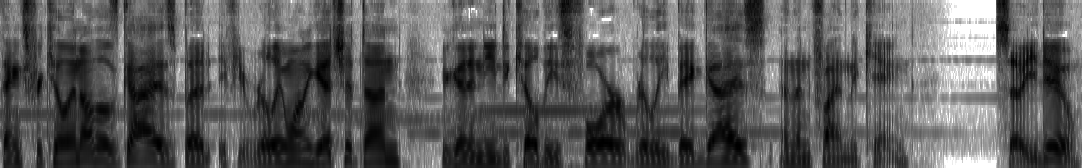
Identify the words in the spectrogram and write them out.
thanks for killing all those guys, but if you really want to get shit done, you're going to need to kill these four really big guys and then find the king. So you do.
